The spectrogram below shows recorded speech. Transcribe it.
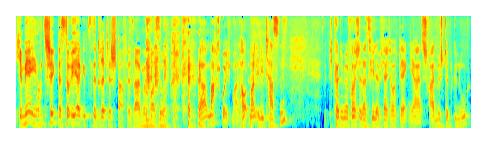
je, mehr ihr uns schickt, desto eher gibt es eine dritte Staffel, sagen wir mal so. ja, macht ruhig mal. Haut mal in die Tasten. Ich könnte mir vorstellen, dass viele vielleicht auch denken, ja, es schreiben bestimmt genug.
